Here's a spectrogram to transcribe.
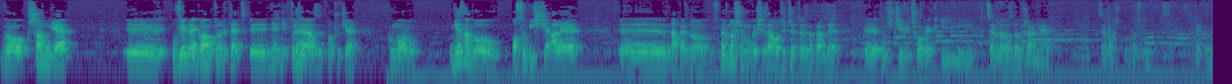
go szanuje, Yy, uwielbia jego autorytet, yy, nie, niektóre razy poczucie humoru. Nie znam go osobiście, ale yy, na pewno z pewnością mogę się założyć, że to jest naprawdę yy, uczciwy człowiek i chce dla was dobrze, a nie chce was po prostu jakoś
